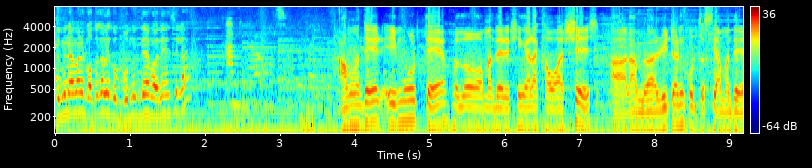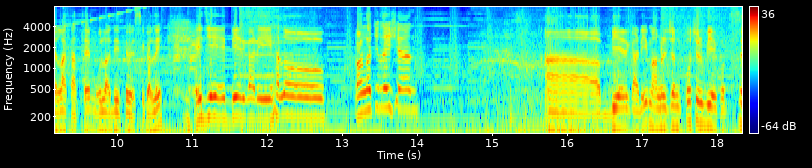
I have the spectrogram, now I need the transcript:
তুমি না আমার গতকালে বন্দুক দিয়ে বাজে ভাই আমাদের এই মুহূর্তে হলো আমাদের সিঙ্গারা খাওয়া শেষ, আর আমরা রিটার্ন করতেছি আমাদের এলাকাতে, মুলা দিতে বেসিক্যালি এই যে, বিয়ের গাড়ি হ্যালো কংগ্রাচুলেশন বিয়ের গাড়ি, মানুষজন প্রচুর বিয়ে করতেছে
